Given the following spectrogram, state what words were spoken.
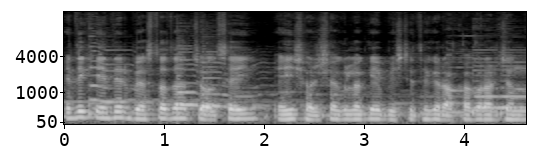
এদিকে এদের ব্যস্ততা চলছেই এই সরিষাগুলোকে বৃষ্টি থেকে রক্ষা করার জন্য।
